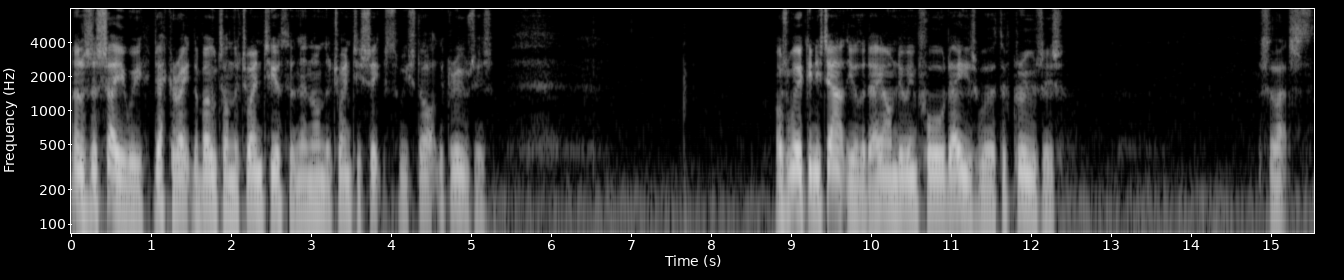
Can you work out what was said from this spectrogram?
And as I say, we decorate the boat on the 20th, and then on the 26th, we start the cruises. I was working it out the other day, I'm doing four days worth of cruises. So that's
